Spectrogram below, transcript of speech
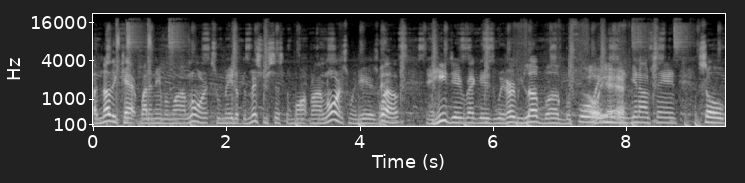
another cat by the name of Ron Lawrence, who made up the Mystery System. Ron Lawrence went here as well, and he did records with Hurby Luv Bug before Oh, yeah. even, you know what I'm saying? So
